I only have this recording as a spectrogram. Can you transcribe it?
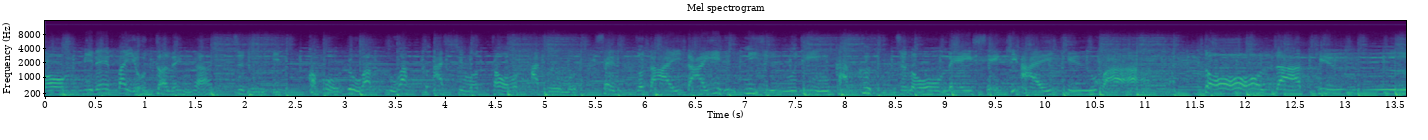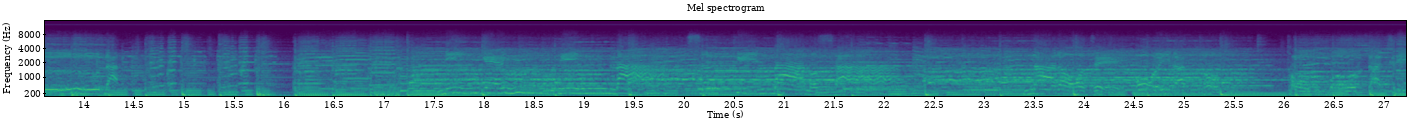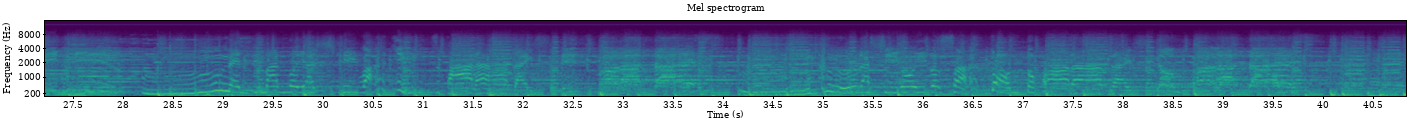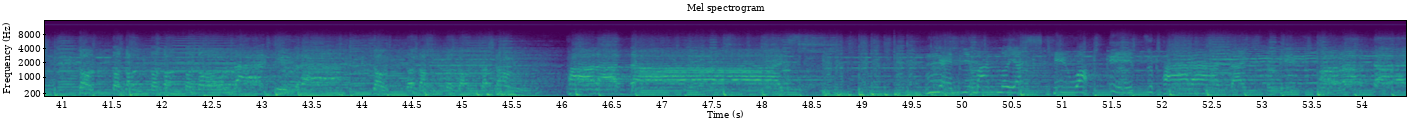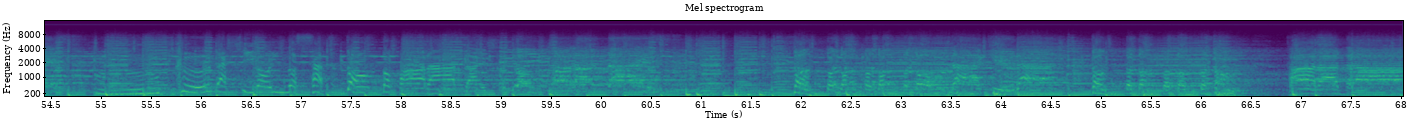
を見ればよだれがずるり心ワクワク足元弾む先祖代々二重人格頭脳明晰 IQ はドラキューうんの屋敷は It's paradise. It's paradise 暮らしよいのさドンとパラダイス。ドンパラダイスドンとドンとドンとドラキュラドンとドンとドンとドンパラダイス練馬の屋敷は It's paradise It's paradise 暮らしよいのさドンとパンドンドドンドドラキュラドンドドンドドンドドン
